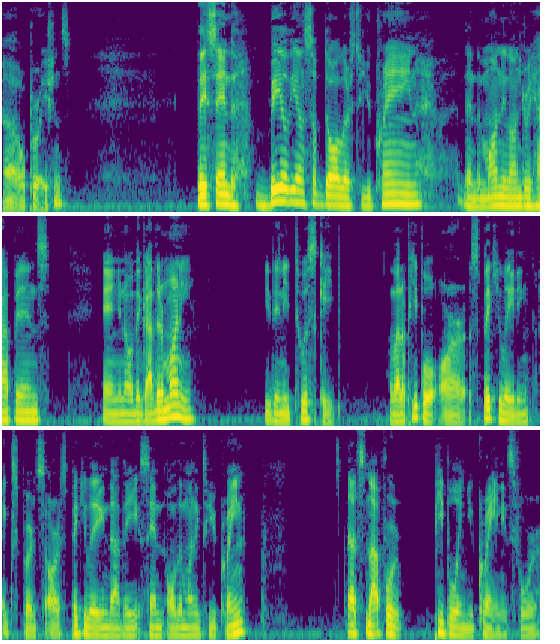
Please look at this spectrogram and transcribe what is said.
uh, operations. They send billions of dollars to Ukraine. Then the money laundering happens. And, you know, they got their money. They need to escape. A lot of people are speculating, experts are speculating that they send all the money to Ukraine. That's not for people in Ukraine, it's for,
